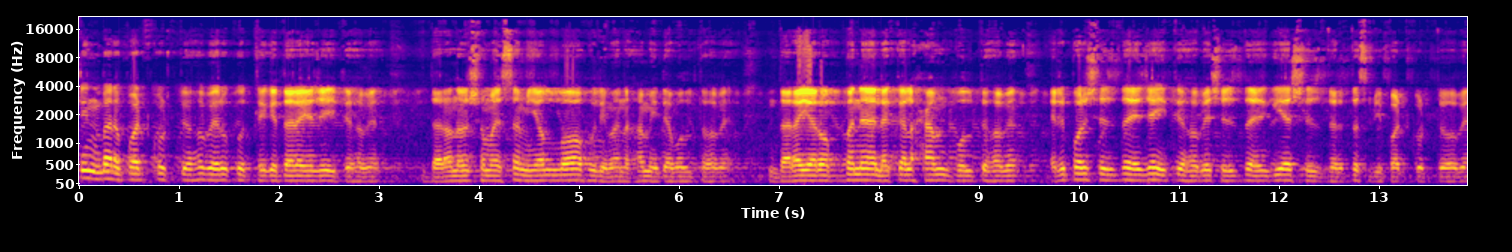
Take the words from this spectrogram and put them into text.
তিনবার পাঠ করতে হবে, রুকুর থেকে দাঁড়াইয়া যাইতে হবে। দাঁড়ানোর সময় সামি আল্লাহু লিমান হামিদা বলতে হবে। দাঁড়াইয়া রব্বানা লাকাল হামদ বলতে হবে। এরপর সেজদায় যাইতে হবে, সেজদায় গিয়া সেজদার তাসবিহ পাঠ করতে হবে।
